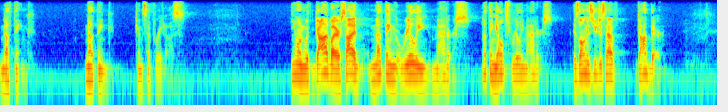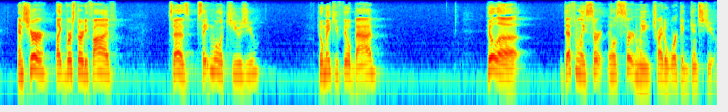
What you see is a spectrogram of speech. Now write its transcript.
Nothing. Nothing can separate us. You know, and with God by our side, nothing really matters. Nothing else really matters. As long as you just have God there. And sure, like verse 35 says, Satan will accuse you He'll make you feel bad. He'll uh, definitely cert- he'll certainly try to work against you.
